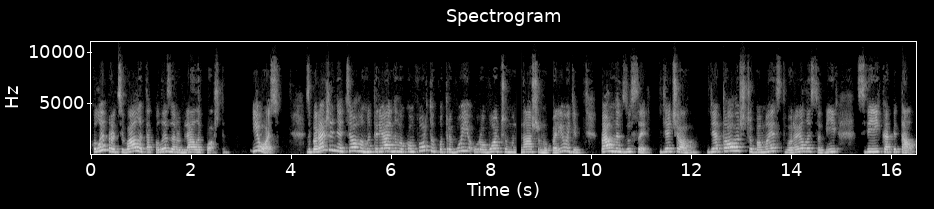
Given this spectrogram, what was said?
коли працювали та коли заробляли кошти. І ось збереження цього матеріального комфорту потребує у робочому нашому періоді певних зусиль. Для чого? Для того, щоб ми створили собі свій капітал,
